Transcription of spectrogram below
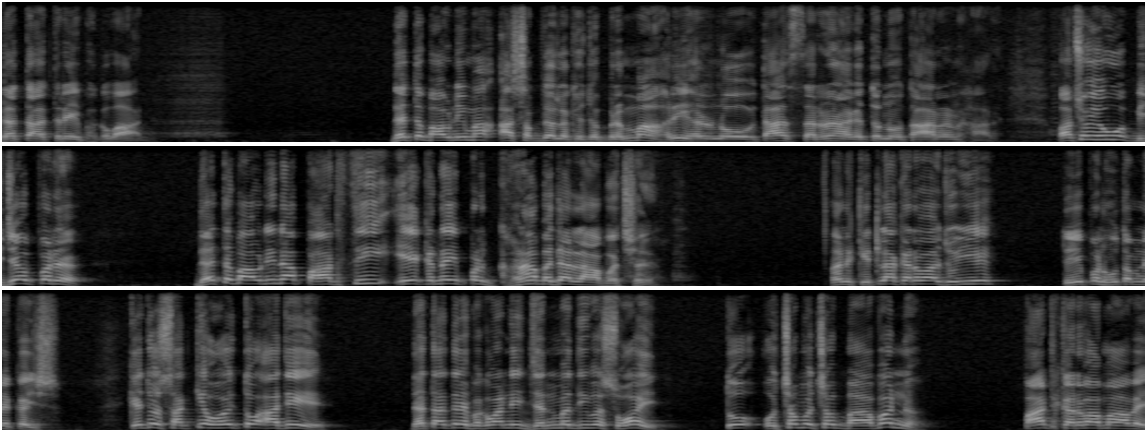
દત્તાત્રેય ભગવાન. દત્ત બાવનીમાં આ શબ્દ લખ્યો છે, બ્રહ્મા હરિહરનો અવતાર શરણાગતનો તારણહાર. પાછું એવું બીજા પણ દત્ત બાવનીના પાઠથી એક નહીં, પણ ઘણા બધા લાભ છે. અને કેટલા કરવા જોઈએ તો એ પણ હું તમને કહીશ કે જો શક્ય હોય તો આજે દત્તાત્રેય ભગવાનની જન્મદિવસ હોય તો ઓછામાં ઓછો બાવન પાઠ કરવામાં આવે.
